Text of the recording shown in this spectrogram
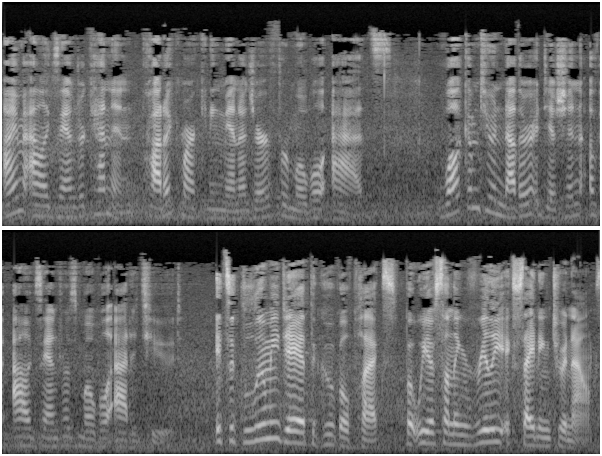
I'm Alexandra Kenin, Product Marketing Manager for Mobile Ads. Welcome to another edition of Alexandra's Mobile Attitude. It's a gloomy day at the Googleplex, but we have something really exciting to announce.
